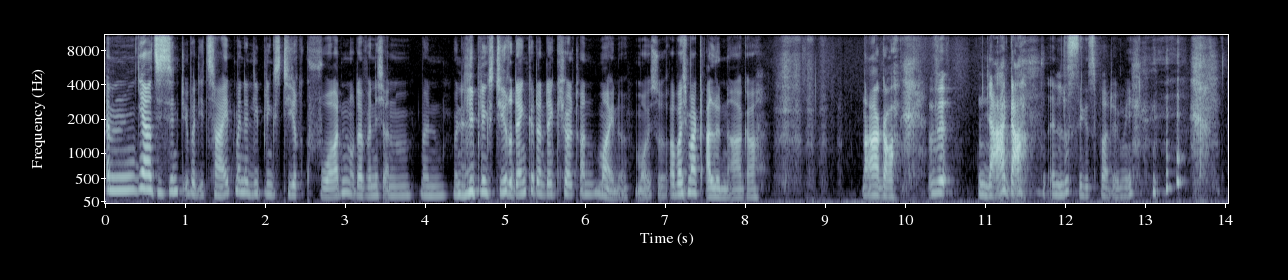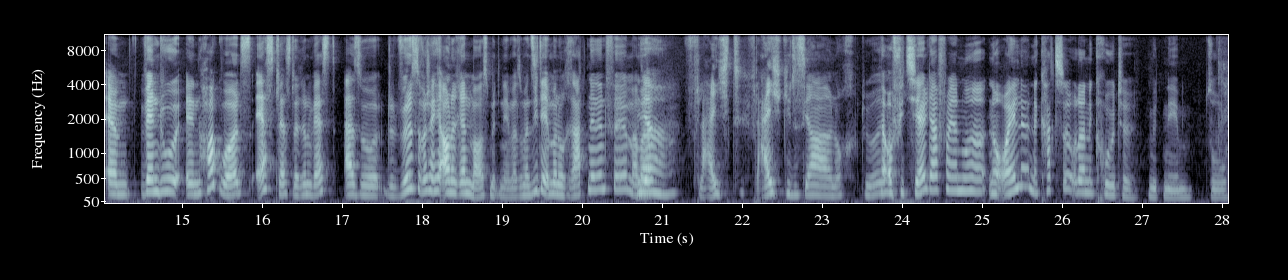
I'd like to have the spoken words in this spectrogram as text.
Ähm, ja, sie sind über die Zeit meine Lieblingstiere geworden. Oder wenn ich an mein, meine Lieblingstiere denke, dann denke ich halt an meine Mäuse. Aber ich mag alle Nager. Nager. Nager. Ein lustiges Wort irgendwie. ähm, wenn du in Hogwarts Erstklässlerin wärst, also würdest du wahrscheinlich auch eine Rennmaus mitnehmen. Also man sieht ja immer nur Ratten in den Filmen, aber ja vielleicht, vielleicht geht es ja noch durch. Ja, offiziell darf man ja nur eine Eule, eine Katze oder eine Kröte mitnehmen. So.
